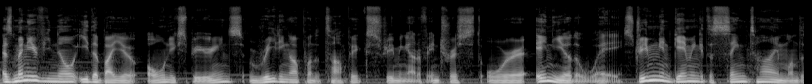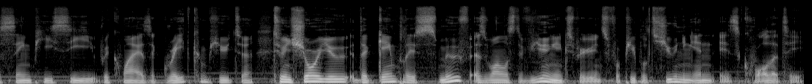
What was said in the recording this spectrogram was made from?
As many of you know, either by your own experience, reading up on the topic, streaming out of interest, or any other way, streaming and gaming at the same time on the same PC requires a great computer to ensure you the gameplay is smooth as well as the viewing experience for people tuning in is quality.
